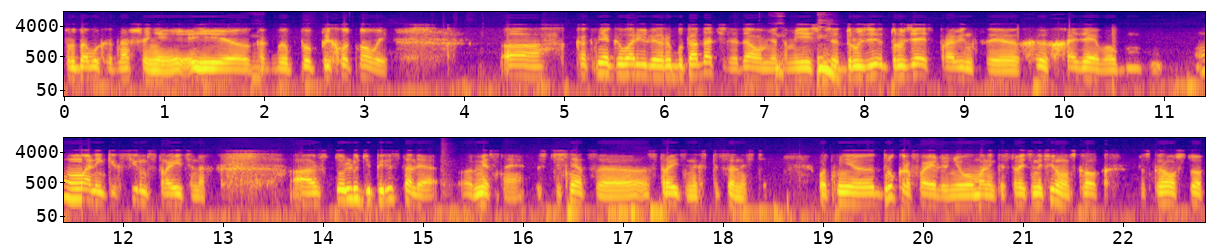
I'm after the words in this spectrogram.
трудовых отношений и э, как бы приход новый. А, как мне говорили работодатели, да, у меня там есть друзья, друзья из провинции, хозяева маленьких фирм строительных, а, что люди перестали э, местные стесняться строительных специальностей. Вот мне друг Рафаэль, у него маленькая строительная фирма, он сказал, сказал, что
